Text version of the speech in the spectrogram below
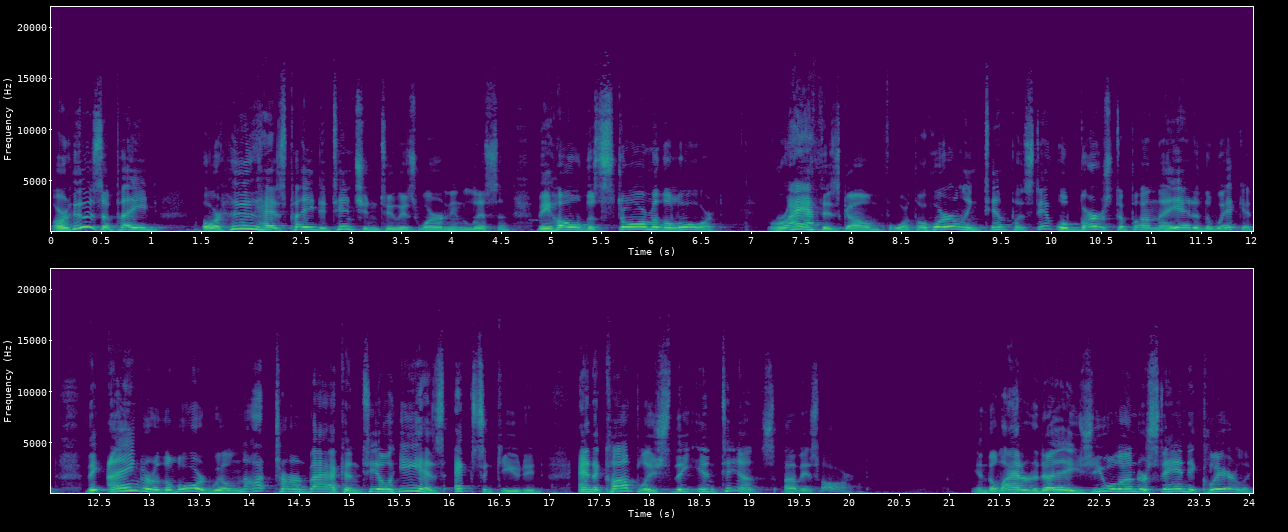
Or who is a paid or who has paid attention to his word and listened? Behold, the storm of the Lord Wrath is gone forth, a whirling tempest. It will burst upon the head of the wicked. The anger of the Lord will not turn back until he has executed and accomplished the intents of his heart. In the latter days, you will understand it clearly.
